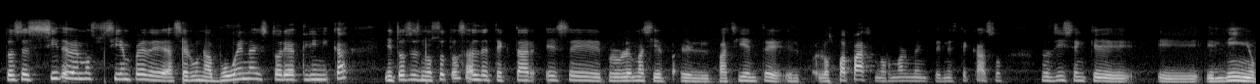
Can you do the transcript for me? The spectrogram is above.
Entonces, sí debemos siempre de hacer una buena historia clínica y entonces nosotros al detectar ese problema, si el, paciente, los papás normalmente en este caso, nos dicen que eh, el niño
